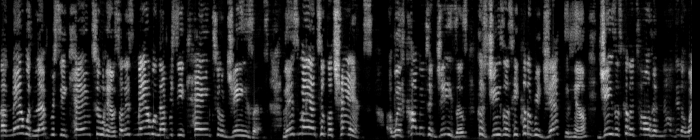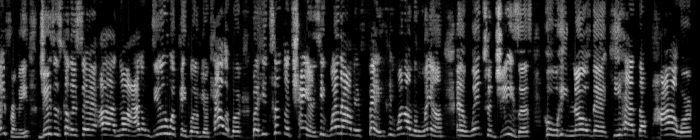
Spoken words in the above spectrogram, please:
a man with leprosy came to him. So this man with leprosy came to Jesus. This man took a chance with coming to Jesus because Jesus, he could have rejected him. Jesus could have told him, no, get away from me. Jesus could have said, ah, no, I don't deal with people of your caliber, but he took a chance. He went out in faith. He went on the limb and went to Jesus who he know that he had the power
